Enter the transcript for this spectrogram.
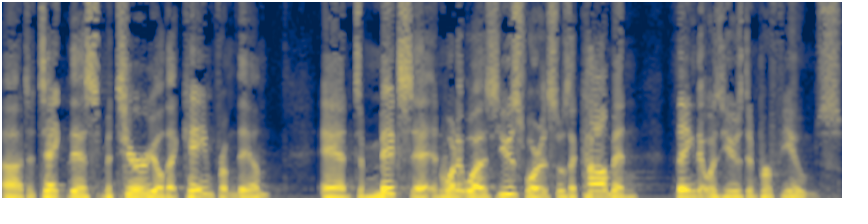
uh, to take this material that came from them and to mix it. And what it was used for, this was a common thing that was used in perfumes.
